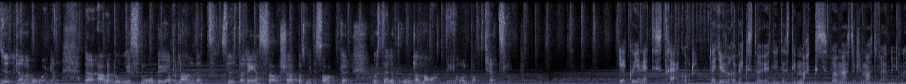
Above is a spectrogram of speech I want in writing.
Djupgröna vågen, där alla bor i småbyar på landet, slutar resa och köpa så mycket saker och istället odlar mat i hållbart kretslopp. Ekogenetisk trädgård, där djur och växter utnyttjas till max för att möta klimatförändringarna.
